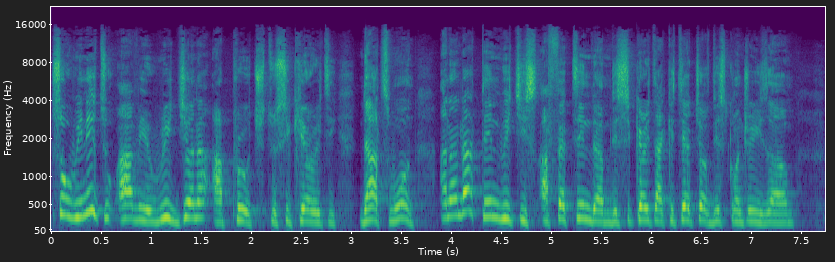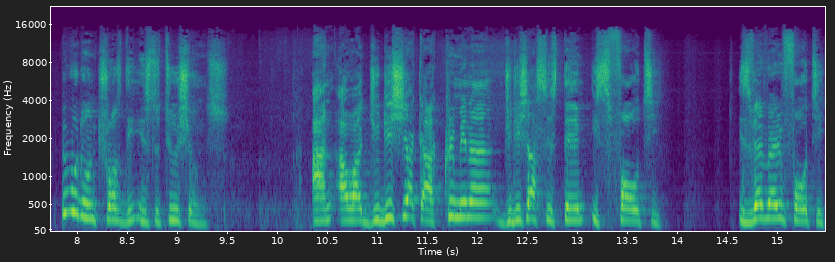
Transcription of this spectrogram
So we need to have a regional approach to security. That's one. Another thing which is affecting um, the security architecture of this country is um, People don't trust the institutions. And our judicial, our criminal judicial system is faulty. It's very, very faulty.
